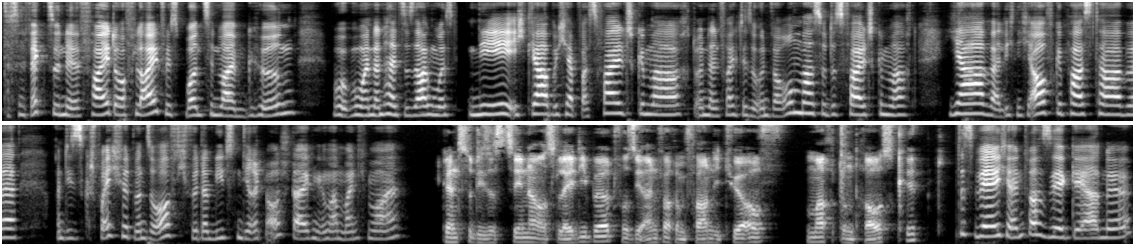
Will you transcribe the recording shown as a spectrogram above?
Das erweckt so eine Fight-or-Flight-Response in meinem Gehirn, wo, wo man dann halt so sagen muss, nee, ich glaube, ich habe was falsch gemacht. Und dann fragt er so, und warum hast du das falsch gemacht? Ja, weil ich nicht aufgepasst habe. Und dieses Gespräch führt man so oft, ich würde am liebsten direkt aussteigen, immer manchmal. Kennst du diese Szene aus Ladybird, wo sie einfach im Fahren die Tür aufmacht und rauskippt? Das wäre ich einfach sehr gerne.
